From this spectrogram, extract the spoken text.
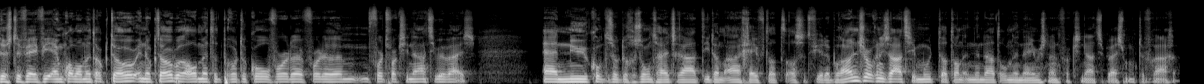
dus de VVM kwam al met oktober, in oktober al met het protocol voor, de, voor, de, voor het vaccinatiebewijs. En nu komt dus ook de Gezondheidsraad die dan aangeeft dat als het via de brancheorganisatie moet, dat dan inderdaad ondernemers naar een vaccinatiebewijs moeten vragen.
